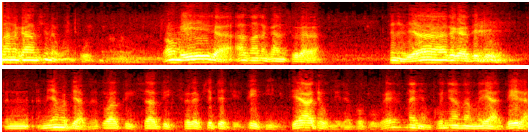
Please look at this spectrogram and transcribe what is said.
သနကံဖြစ်နေဝင်ထိုး။ကောင်းပြီဒါအာသနကံဆိုတာဟင်းဗျာတကယ်သိလို့အမြင်မပြပဲသွားသိစားသိဆိုတဲ့ဖြစ်တဲ့ဒီသိပြီးတရားထုတ်နေတဲ့ပုဂ္ဂိုလ်ပဲ။မှန်ရင်ဘုညာမမရသေးတာ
